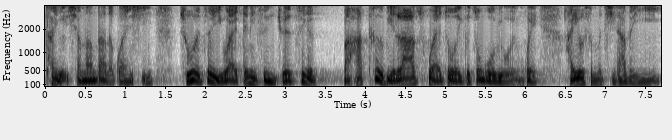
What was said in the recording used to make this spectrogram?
它有相当大的关系。除了这以外，Denis，你觉得这个把它特别拉出来作为一个中国委员会，还有什么其他的意义？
